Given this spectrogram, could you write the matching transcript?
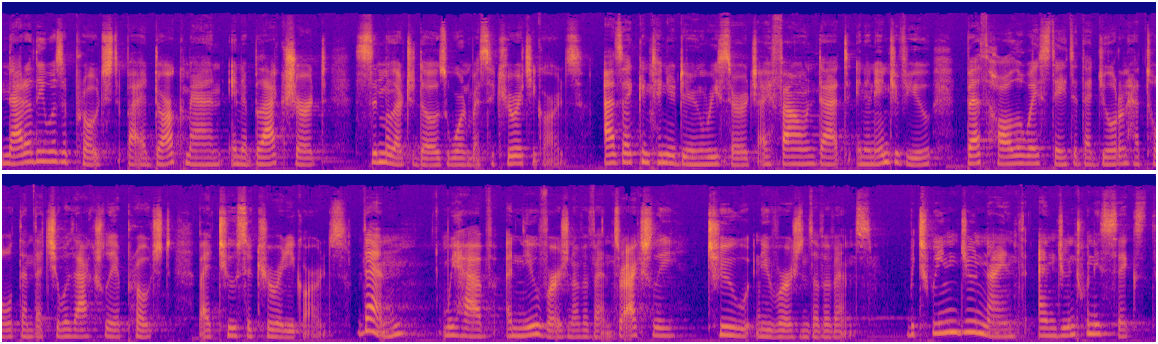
Natalee was approached by a dark man in a black shirt similar to those worn by security guards. As I continued doing research, I found that in an interview, Beth Holloway stated that Joran had told them that she was actually approached by two security guards. Then we have a new version of events, or actually two new versions of events. Between June 9th and June 26th,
